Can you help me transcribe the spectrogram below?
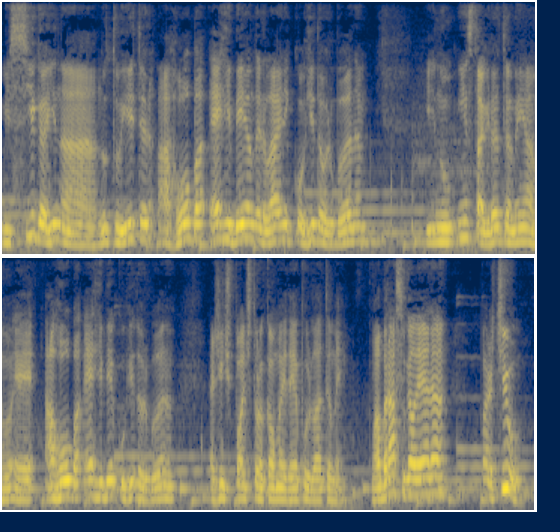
Me siga aí na, no Twitter, arroba RB Corrida Urbana. E no Instagram também, é, arroba RB Corrida Urbana. A gente pode trocar uma ideia por lá também. Um abraço, galera. Partiu!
